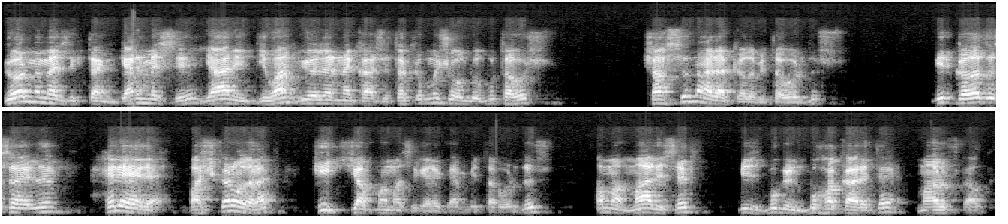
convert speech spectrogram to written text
görmemezlikten gelmesi yani divan üyelerine karşı takılmış olduğu bu tavır şahsınla alakalı bir tavırdır. Bir Galatasaraylı'nın hele hele başkan olarak hiç yapmaması gereken bir tavırdır. Ama maalesef biz bugün bu hakarete maruz kaldık.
